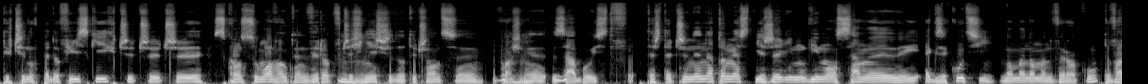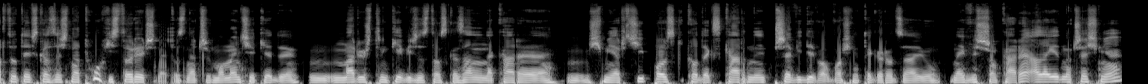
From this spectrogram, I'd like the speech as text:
tych czynów pedofilskich, czy, czy, czy skonsumował ten wyrok wcześniejszy dotyczący właśnie mhm. zabójstw, też te czyny. Natomiast jeżeli mówimy o samej egzekucji, nomen omen wyroku, to warto tutaj wskazać na tło historyczne. To znaczy w momencie, kiedy Mariusz Trynkiewicz został skazany na karę śmierci, polski kodeks karny przewidywał właśnie tego rodzaju najwyższą karę, ale jednocześnie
